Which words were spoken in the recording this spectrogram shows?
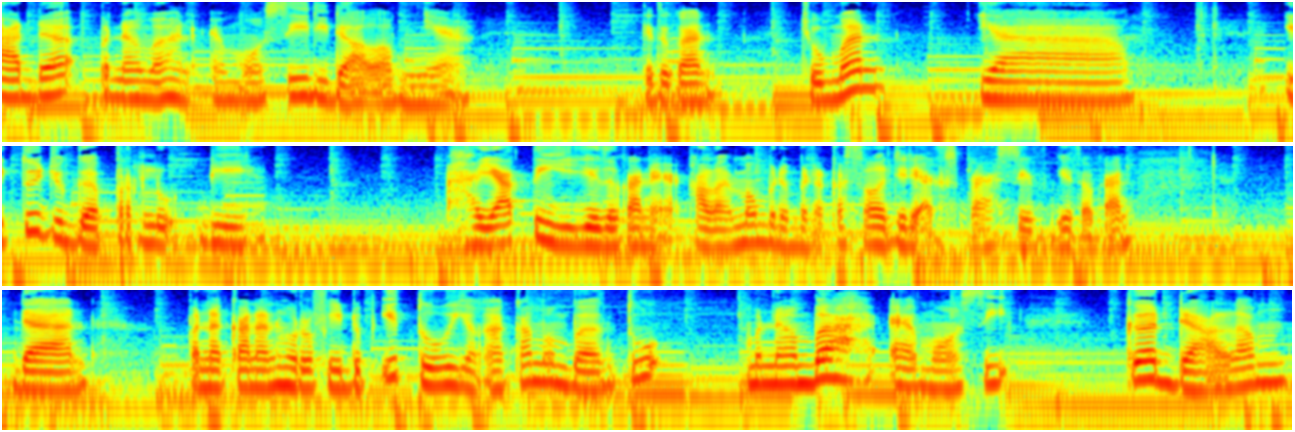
ada penambahan emosi di dalamnya gitu kan. Cuman ya itu juga perlu dihayati gitu kan ya. Kalau emang benar-benar kesel jadi ekspresif gitu kan. Dan penekanan huruf hidup itu yang akan membantu menambah emosi ke dalam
